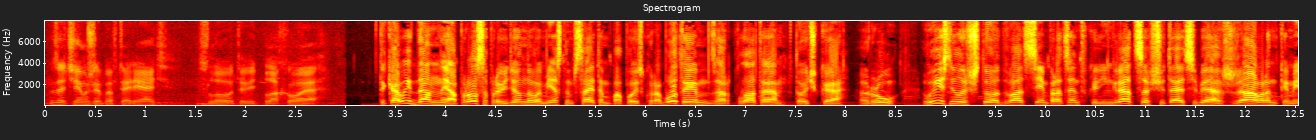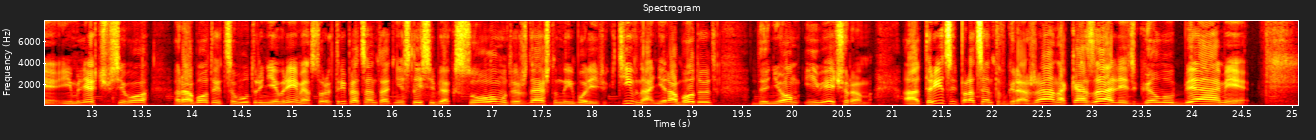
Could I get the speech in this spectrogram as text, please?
Зачем же повторять? Слово-то ведь плохое. Таковы данные опроса, проведенного местным сайтом по поиску работы зарплата.ру. Выяснилось, что 27% калининградцев считают себя жаворонками, им легче всего работается в утреннее время. 43% отнесли себя к совам, утверждая, что наиболее эффективно они работают днем и вечером. А 30% горожан оказались голубями.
